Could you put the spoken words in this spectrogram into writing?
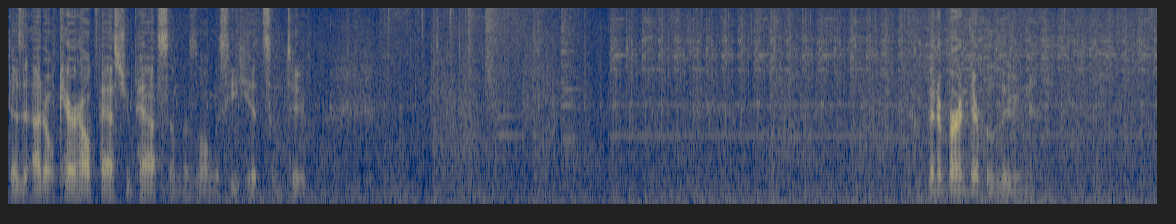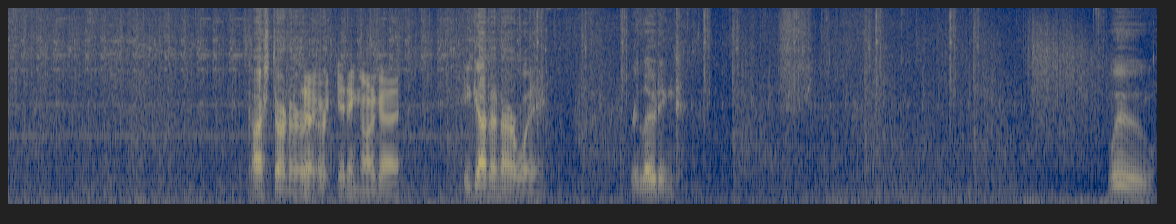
does it? I don't care how fast you pass him, as long as he hits him too. I'm gonna burn their balloon. Gosh darn it! you're hitting our guy. He got in our way. Reloading. Woo.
